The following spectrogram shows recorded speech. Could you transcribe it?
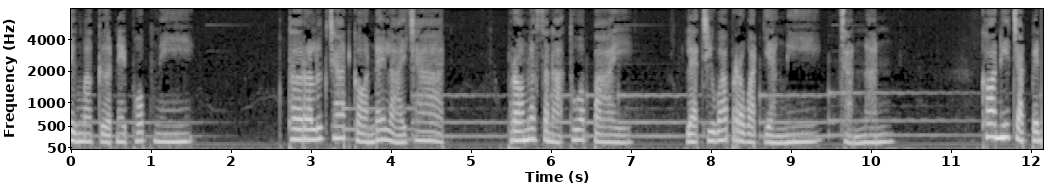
จึงมาเกิดในภพนี้ เธอระลึกชาติก่อนได้หลายชาติ พร้อมลักษณะทั่วไป และชีวประวัติอย่างนี้ ฉันนั้น ข้อนี้จัดเป็น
